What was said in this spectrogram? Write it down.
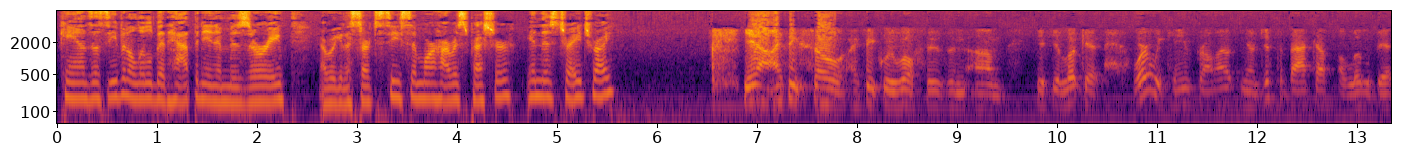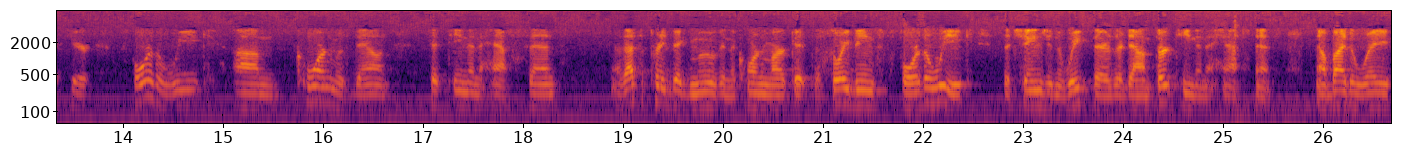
Kansas, even a little bit happening in Missouri. Are we going to start to see some more harvest pressure in this trade, Troy? Yeah, I think so. I think we will, Susan. Um, if you look at where we came from, you know, just to back up a little bit here, for the week, um, corn was down 15 and a half cents. Now that's a pretty big move in the corn market. The soybeans for the week, the change in the week there, they're down 13 and a half cents. Now, by the way,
